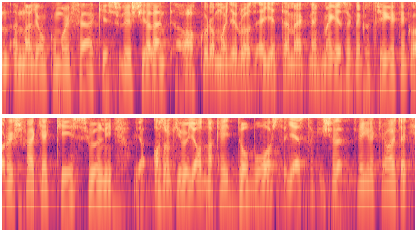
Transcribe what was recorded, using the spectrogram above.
Nagyon komoly felkészülés jelent. Akkor a magyarul az egyetemeknek, meg ezeknek a cégeknek arra is fel kell készülni, hogy azon kívül, hogy adnak egy dobozt, hogy ezt a kísérletet végre kell hajtani,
